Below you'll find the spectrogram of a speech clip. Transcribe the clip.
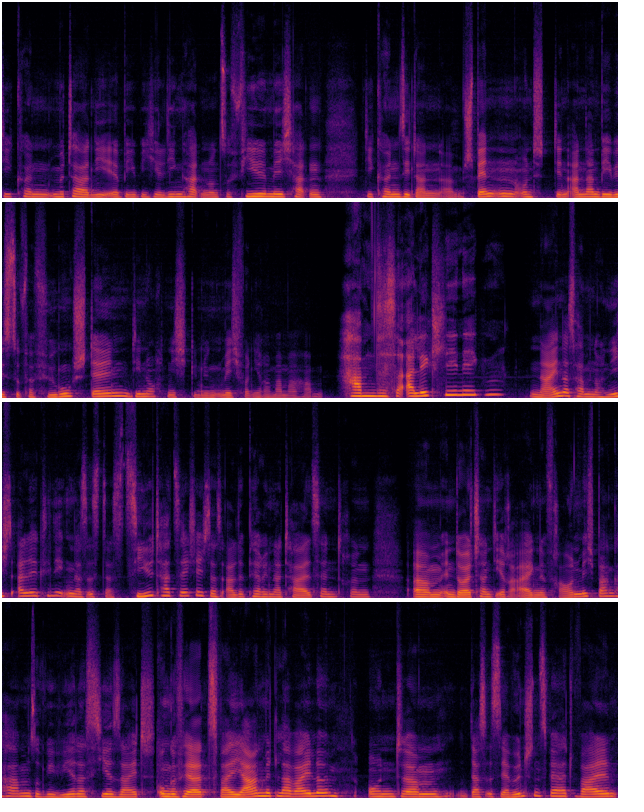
Die können Mütter, die ihr Baby hier liegen hatten und zu viel Milch hatten, die können sie dann ähm, spenden und den anderen Babys zur Verfügung stellen, die noch nicht genügend Milch von ihrer Mama haben. Haben das alle Kliniken? Nein, das haben noch nicht alle Kliniken. Das ist das Ziel tatsächlich, dass alle Perinatalzentren ähm, in Deutschland ihre eigene Frauenmilchbank haben, so wie wir das hier seit ungefähr zwei Jahren mittlerweile. Und ähm, das ist sehr wünschenswert, weil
